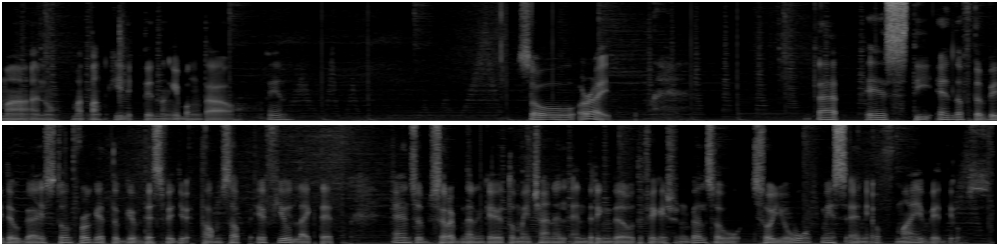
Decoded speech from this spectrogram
ma ano, matangkilik din ng ibang tao. Ayun. So, alright. That is the end of the video guys. Don't forget to give this video a thumbs up if you liked it. And subscribe na rin kayo to my channel and ring the notification bell so, so you won't miss any of my videos.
